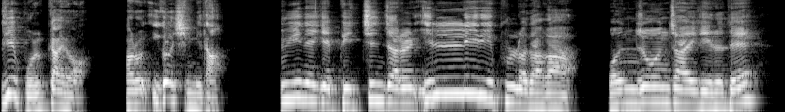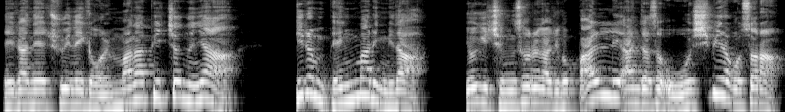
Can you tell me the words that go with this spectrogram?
그게 뭘까요? 바로 이것입니다. 주인에게 빚진 자를 일일이 불러다가 먼저 온 자에게 이르되 내가 내 주인에게 얼마나 빚졌느냐? 기름 100마리입니다. 여기 증서를 가지고 빨리 앉아서 50이라고 써라.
